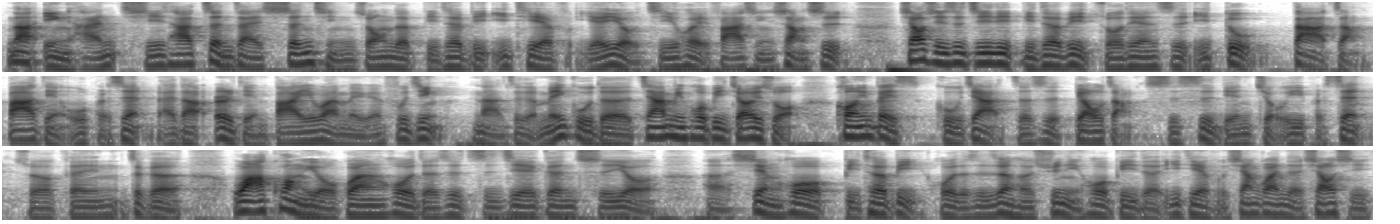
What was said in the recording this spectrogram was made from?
那隐含其他正在申请中的比特币 ETF 也有机会发行上市。消息是激励比特币昨天是一度。大涨八点五 percent，来到二点八一万美元附近。那这个美股的加密货币交易所 Coinbase 股价则是飙涨十四点九一 percent，说跟这个挖矿有关，或者是直接跟持有。呃，现货比特币或者是任何虚拟货币的 ETF 相关的消息，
